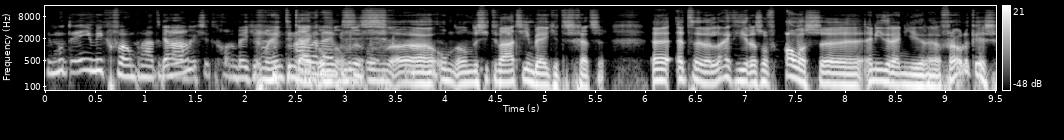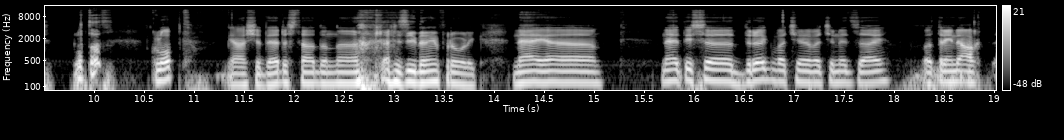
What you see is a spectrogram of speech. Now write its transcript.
Je moet in je microfoon praten. ja, maar ik zit er gewoon een beetje om me heen te Oh, kijken nee, om, om, eh, om, om de situatie een beetje te schetsen. Eh, het eh, lijkt hier alsof alles eh, en iedereen hier eh, vrolijk is. Klopt dat? Klopt. Ja, als je derde staat, dan, eh, dan is iedereen vrolijk. Nee, eh, nee het is eh, druk wat je, wat je net zei. We trainen acht-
